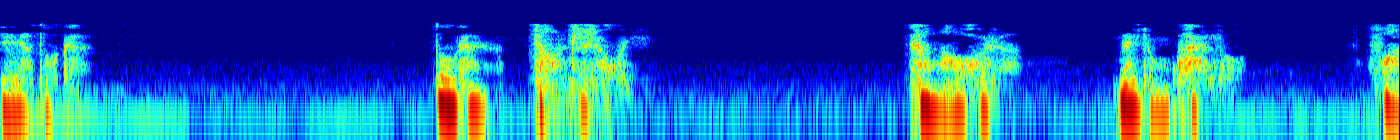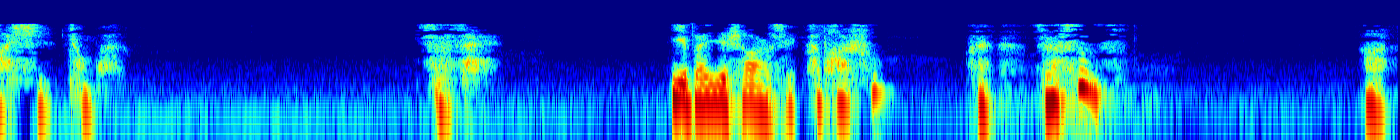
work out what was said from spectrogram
也要多看，多看长智慧，看老和尚那种快乐，法喜充满，自在。一百一十二岁还怕树，这柿子啊，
